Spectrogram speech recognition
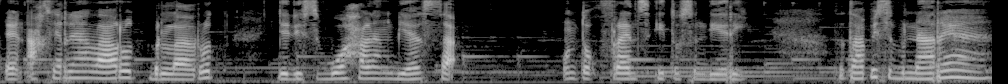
dan akhirnya larut berlarut jadi sebuah hal yang biasa untuk friends itu sendiri. Tetapi sebenarnya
